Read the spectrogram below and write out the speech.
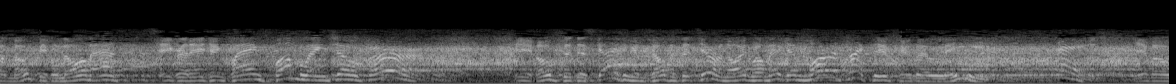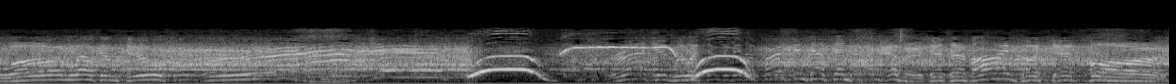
but most people know him as Secret Agent Clank's bumbling chauffeur. He hopes that disguising himself as a Tyhrranoid will make him more attractive to the ladies. Hey, give a warm welcome to Ratchet! Woo! Ratchet will attempt to be the first contestant ever to survive the Death Course.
